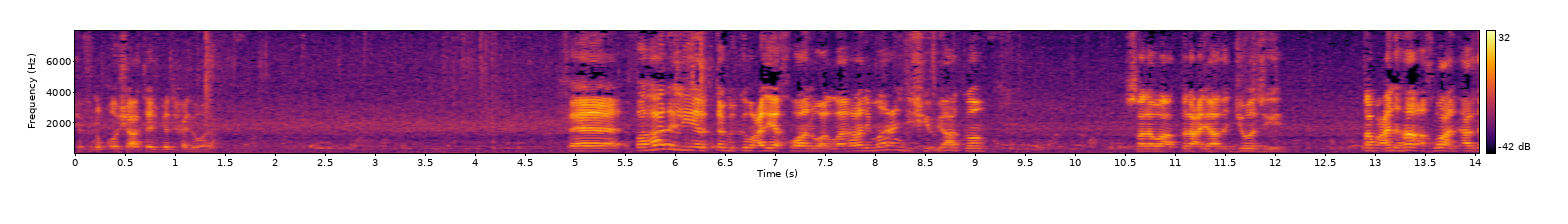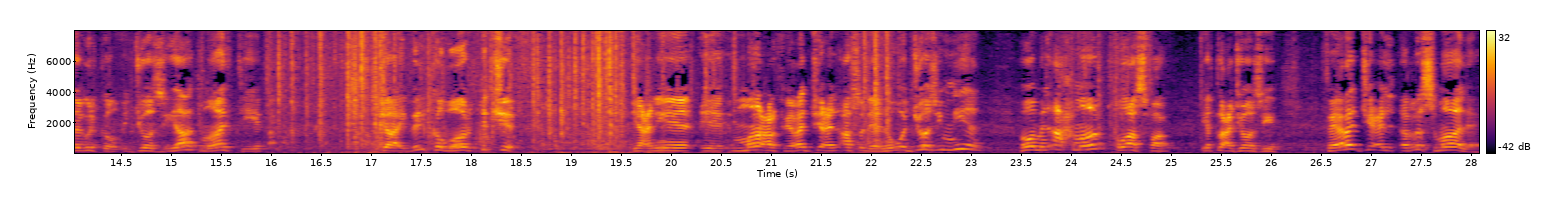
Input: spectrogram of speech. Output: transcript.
شوف نقوشاتها إيش قد حلوة. ف... فهذا اللي ردت أقول لكم عليه أخوان والله. أنا ما عندي شيء وياكم. صلوات طلع لي هذا الجوزي. طبعا ها أخوان اريد أقول لكم الجوزيات مالتي جايب الكبر تكشف. يعني إيه، ما أعرف يرجع الأصل لأن هو الجوزي منين؟ هو من أحمر وأصفر. يطلع جوزي. فيرجع الرس ماله.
